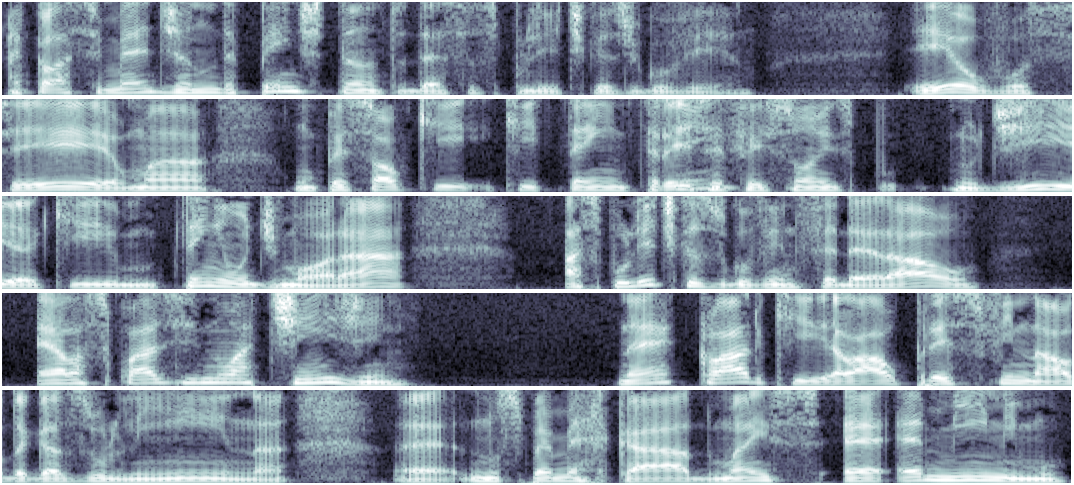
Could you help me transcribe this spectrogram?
a classe média não depende tanto dessas políticas de governo. Eu, você, uma, um pessoal que, que tem três Sim. refeições no dia, que tem onde morar, as políticas do governo federal, elas quase não atingem. Né? Claro que lá o preço final da gasolina, é, no supermercado, mas é, é mínimo.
